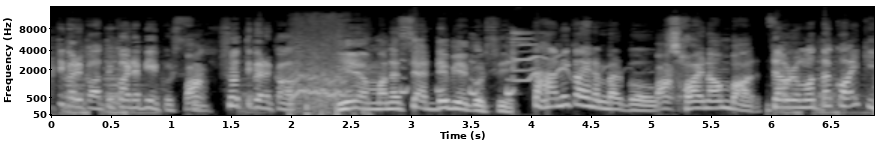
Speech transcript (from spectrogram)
সত্যি করে কত কয়টা বিয়ে করছিস? সত্যি করে ক ইয়ে মানে চারটে বিয়ে করছি। তা আমি কয় নাম্বার বউ? ছয় নাম্বার। তার মধ্যে কয় কি?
